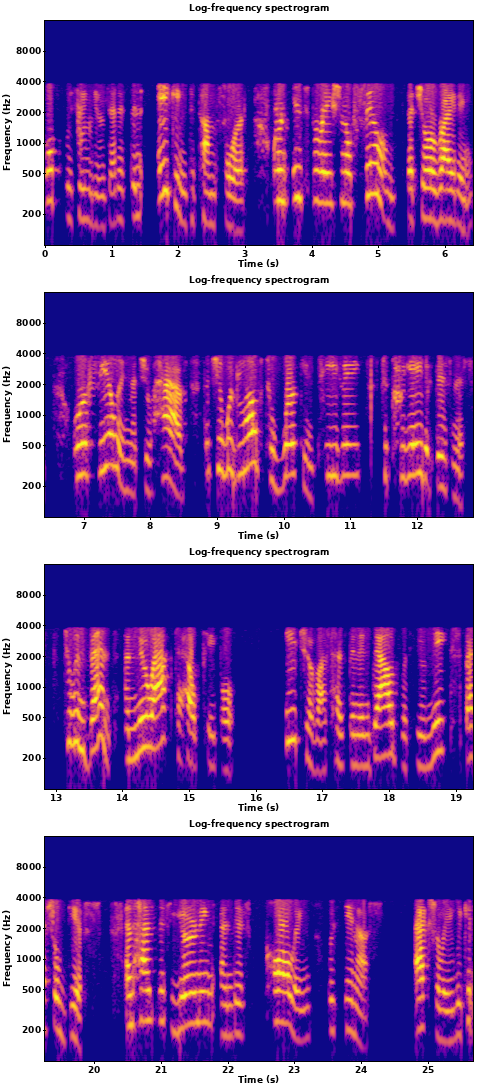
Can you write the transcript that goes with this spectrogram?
book within you that has been aching to come forth, or an inspirational film that you're writing, or a feeling that you have that you would love to work in TV, to create a business, to invent a new app to help people. Each of us has been endowed with unique, special gifts and has this yearning and this calling within us. Actually, we can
